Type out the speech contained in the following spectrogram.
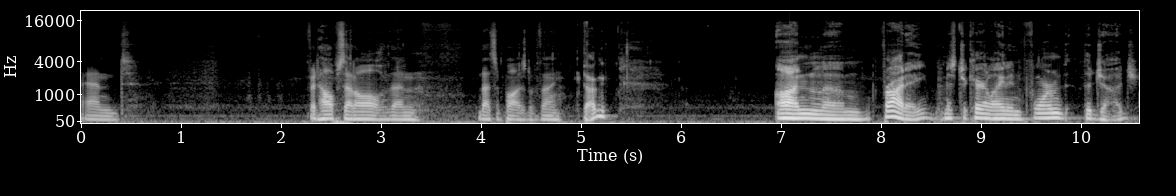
and if it helps at all, then that's a positive thing. Doug? On um, Friday, Mr. Caroline informed the judge.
